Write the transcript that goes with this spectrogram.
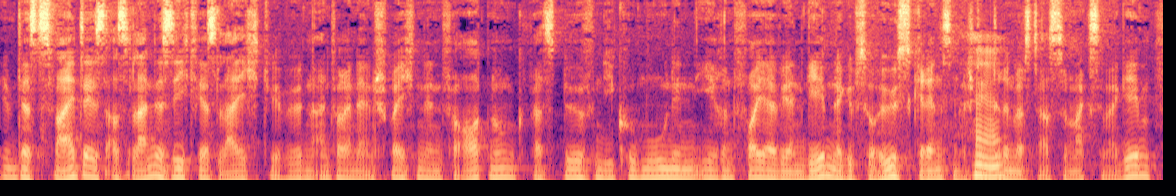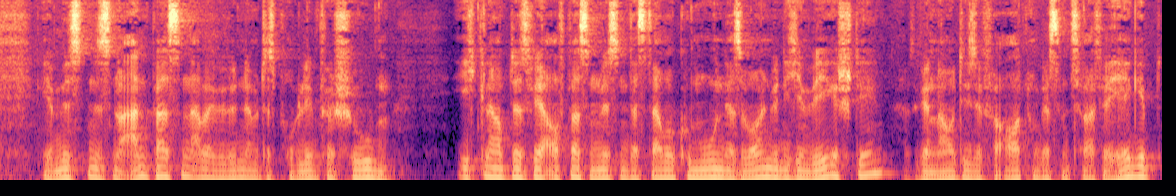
Das zweite ist, aus Landessicht wäre es leicht. Wir würden einfach in der entsprechenden Verordnung, was dürfen die Kommunen ihren Feuerwehren geben? Da gibt es so Höchstgrenzen, da steht ja. drin, was darfst du maximal geben. Wir müssten es nur anpassen, aber wir würden damit das Problem verschuben. Ich glaube, dass wir aufpassen müssen, dass da, wo Kommunen das wollen, wir nicht im Wege stehen. Also genau diese Verordnung das im Zweifel hergibt.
